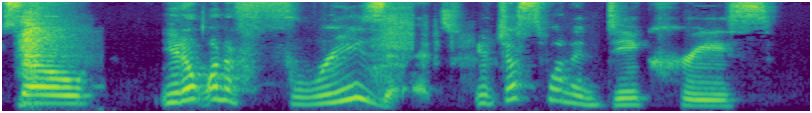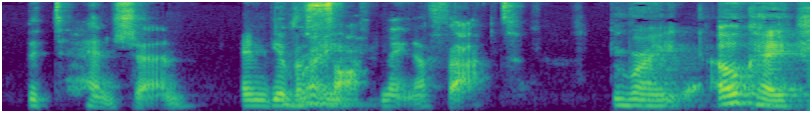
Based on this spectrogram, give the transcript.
So you don't want to freeze it. You just want to decrease the tension and give right. a softening effect. Right. Okay.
